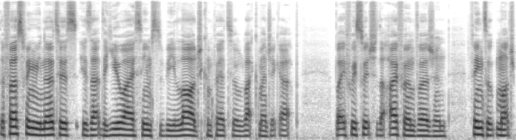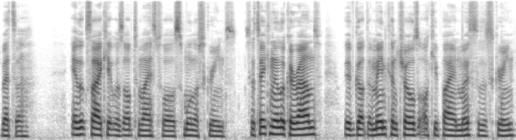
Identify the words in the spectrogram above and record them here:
The first thing we notice is that the UI seems to be large compared to the Blackmagic app, but if we switch to the iPhone version, things look much better. It looks like it was optimized for smaller screens. So taking a look around, we've got the main controls occupying most of the screen,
